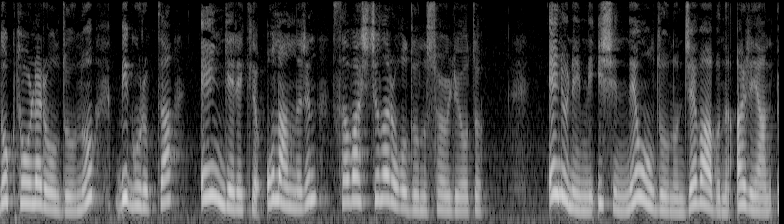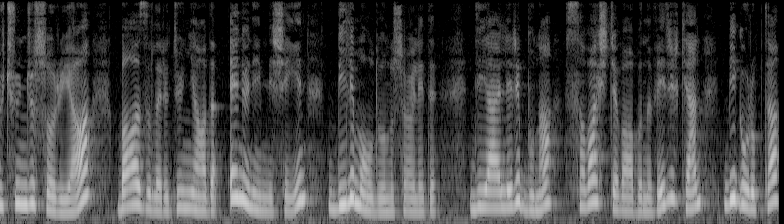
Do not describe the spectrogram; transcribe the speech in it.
doktorlar olduğunu, bir grupta en gerekli olanların savaşçılar olduğunu söylüyordu. En önemli işin ne olduğunun cevabını arayan üçüncü soruya bazıları dünyada en önemli şeyin bilim olduğunu söyledi. Diğerleri buna savaş cevabını verirken bir grupta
